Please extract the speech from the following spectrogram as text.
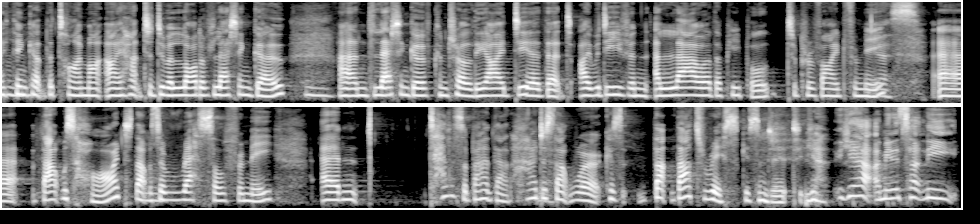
I think at the time I, I had to do a lot of letting go, and letting go of control. The idea that I would even allow other people to provide for me. Yes. Uh, that was hard. That was a wrestle for me. Um, tell us about that. How does that work? Because that, that's risk, isn't it? Yeah. yeah, I mean, it certainly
